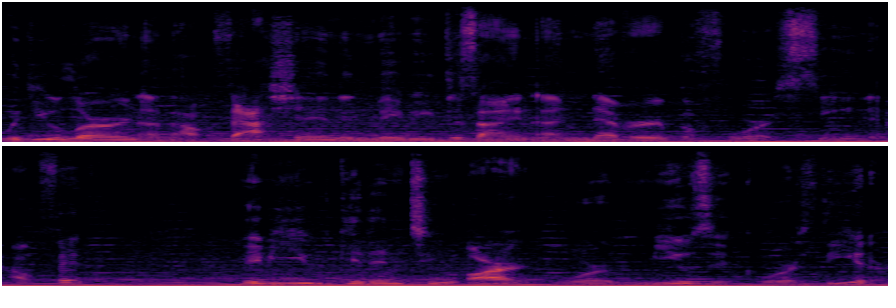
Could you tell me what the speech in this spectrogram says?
Would you learn about fashion and maybe design a never before seen outfit? Maybe you'd get into art or music or theater.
